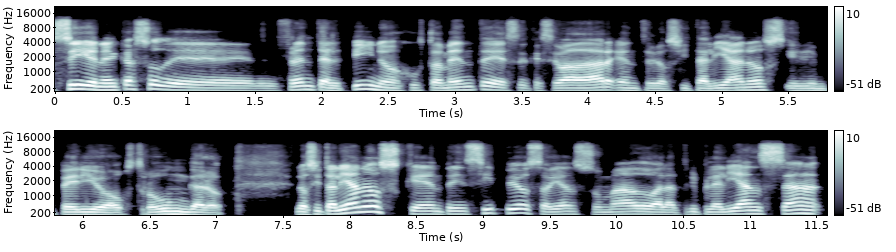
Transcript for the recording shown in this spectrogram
Sí, en el caso del Frente Alpino, justamente, es el que se va a dar entre los italianos y el Imperio Austrohúngaro. Los italianos, que en principio se habían sumado a la Triple Alianza,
